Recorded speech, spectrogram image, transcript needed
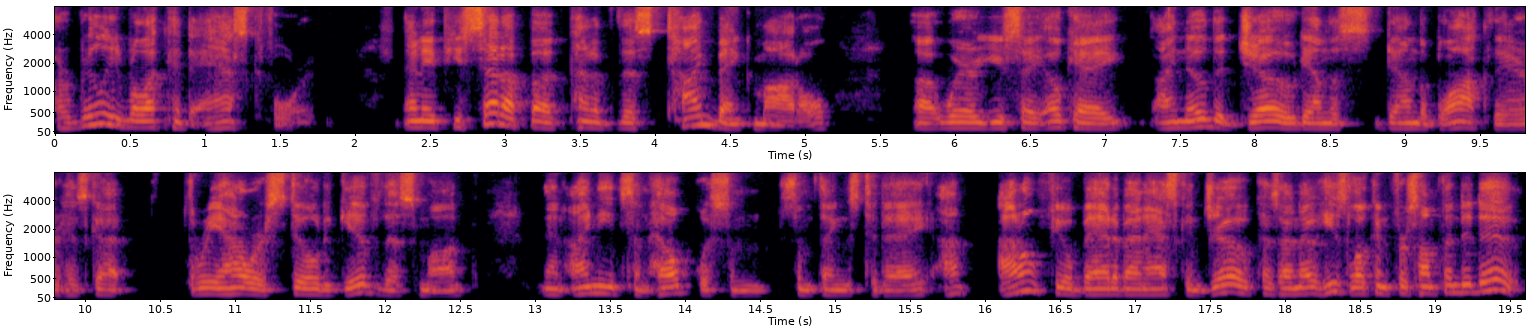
are really reluctant to ask for it. And if you set up a kind of this time bank model uh, where you say, okay, I know that Joe down the down the block there has got three hours still to give this month, and I need some help with some some things today. I I don't feel bad about asking Joe because I know he's looking for something to do.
